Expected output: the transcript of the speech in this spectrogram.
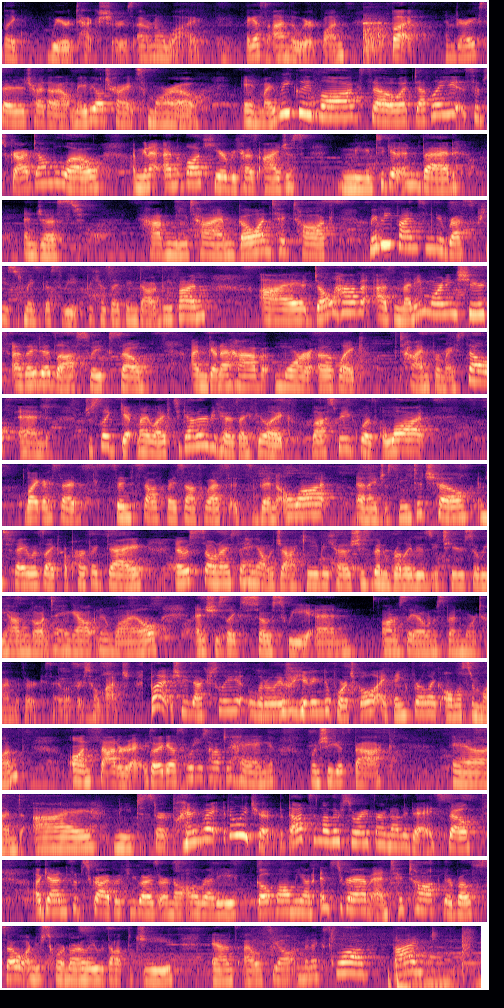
like weird textures. I don't know why. I guess I'm the weird one, but I'm very excited to try that out. Maybe I'll try it tomorrow in my weekly vlog. So definitely subscribe down below. I'm gonna end the vlog here because I just need to get in bed and just have me time, go on TikTok, maybe find some new recipes to make this week because I think that would be fun. I don't have as many morning shoots as I did last week, so I'm gonna have more of like time for myself and just like get my life together because I feel like last week was a lot like I said, since South by Southwest, it's been a lot and I just need to chill. And today was like a perfect day. And it was so nice to hang out with Jackie because she's been really busy too, so we haven't gotten to hang out in a while. And she's like so sweet and honestly, I want to spend more time with her because I love her so much. But she's actually literally leaving to Portugal, I think for like almost a month on Saturday. So I guess we'll just have to hang when she gets back and I need to start planning my Italy trip, but that's another story for another day. So again, subscribe if you guys are not already. Go follow me on Instagram and TikTok. They're both so underscore gnarly without the G. And I will see y'all in my next vlog. Bye.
